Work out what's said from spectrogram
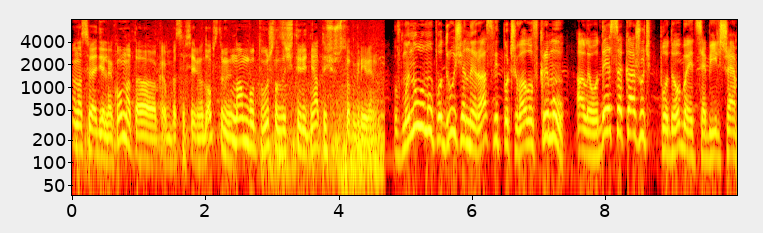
У нас своя отдельная комната, как бы со всеми удобствами. Нам вот вышло за 4 дня 1600 гривен. В минулому подружжя не раз відпочивало в Криму, але Одеса кажуть, подобається більше.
